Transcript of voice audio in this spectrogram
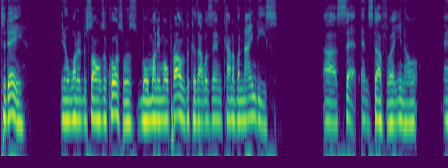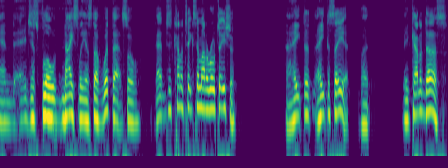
today, you know, one of the songs, of course, was More Money, More Problems because I was in kind of a 90s uh, set and stuff, like, you know, and it just flowed nicely and stuff with that. So that just kind of takes him out of rotation. I hate to I hate to say it, but it kind of does.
